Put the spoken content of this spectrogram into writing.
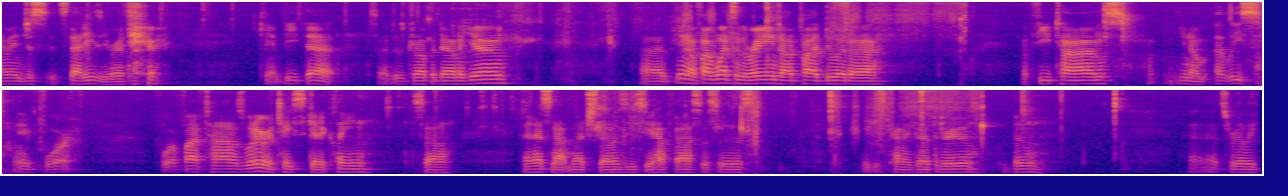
I mean, just, it's that easy right there. Can't beat that. So I just drop it down again. Uh, you know, if I went to the range, I'd probably do it uh, a few times. You know, at least maybe four, four or five times, whatever it takes to get it clean. So, and that's not much though, as you see how fast this is. You just kind of go through, boom. Uh, that's really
